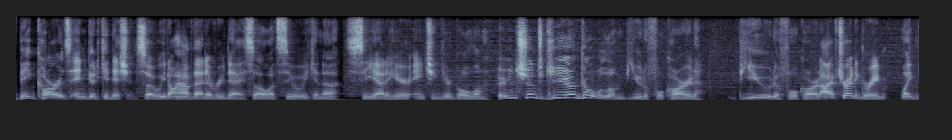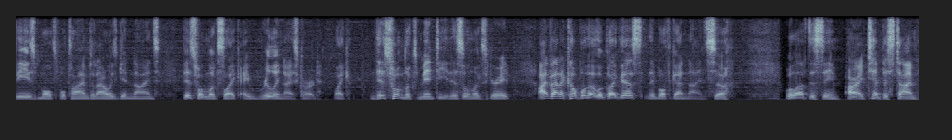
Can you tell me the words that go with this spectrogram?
big cards in good condition. So we don't have that every day. So let's see what we can uh, see out of here. Ancient Gear Golem. Ancient Gear Golem. Beautiful card. Beautiful card. I've tried to grade like these multiple times and I always get nines. This one looks like a really nice card. Like this one looks minty. This one looks great. I've had a couple that look like this. They both got nines. So we'll have to see. All right, Tempest time.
